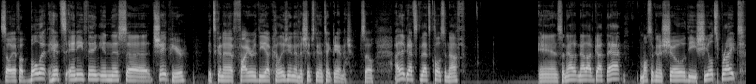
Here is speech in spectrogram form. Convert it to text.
So if a bullet hits anything in this uh, shape here, it's going to fire the uh, collision and the ship's going to take damage. So I think that's that's close enough. And so now that, now that I've got that, I'm also going to show the shield sprite.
